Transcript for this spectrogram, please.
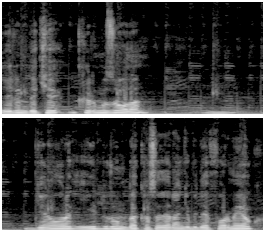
Elimdeki kırmızı olan genel olarak iyi durumda. Kasada herhangi bir deforme yok.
